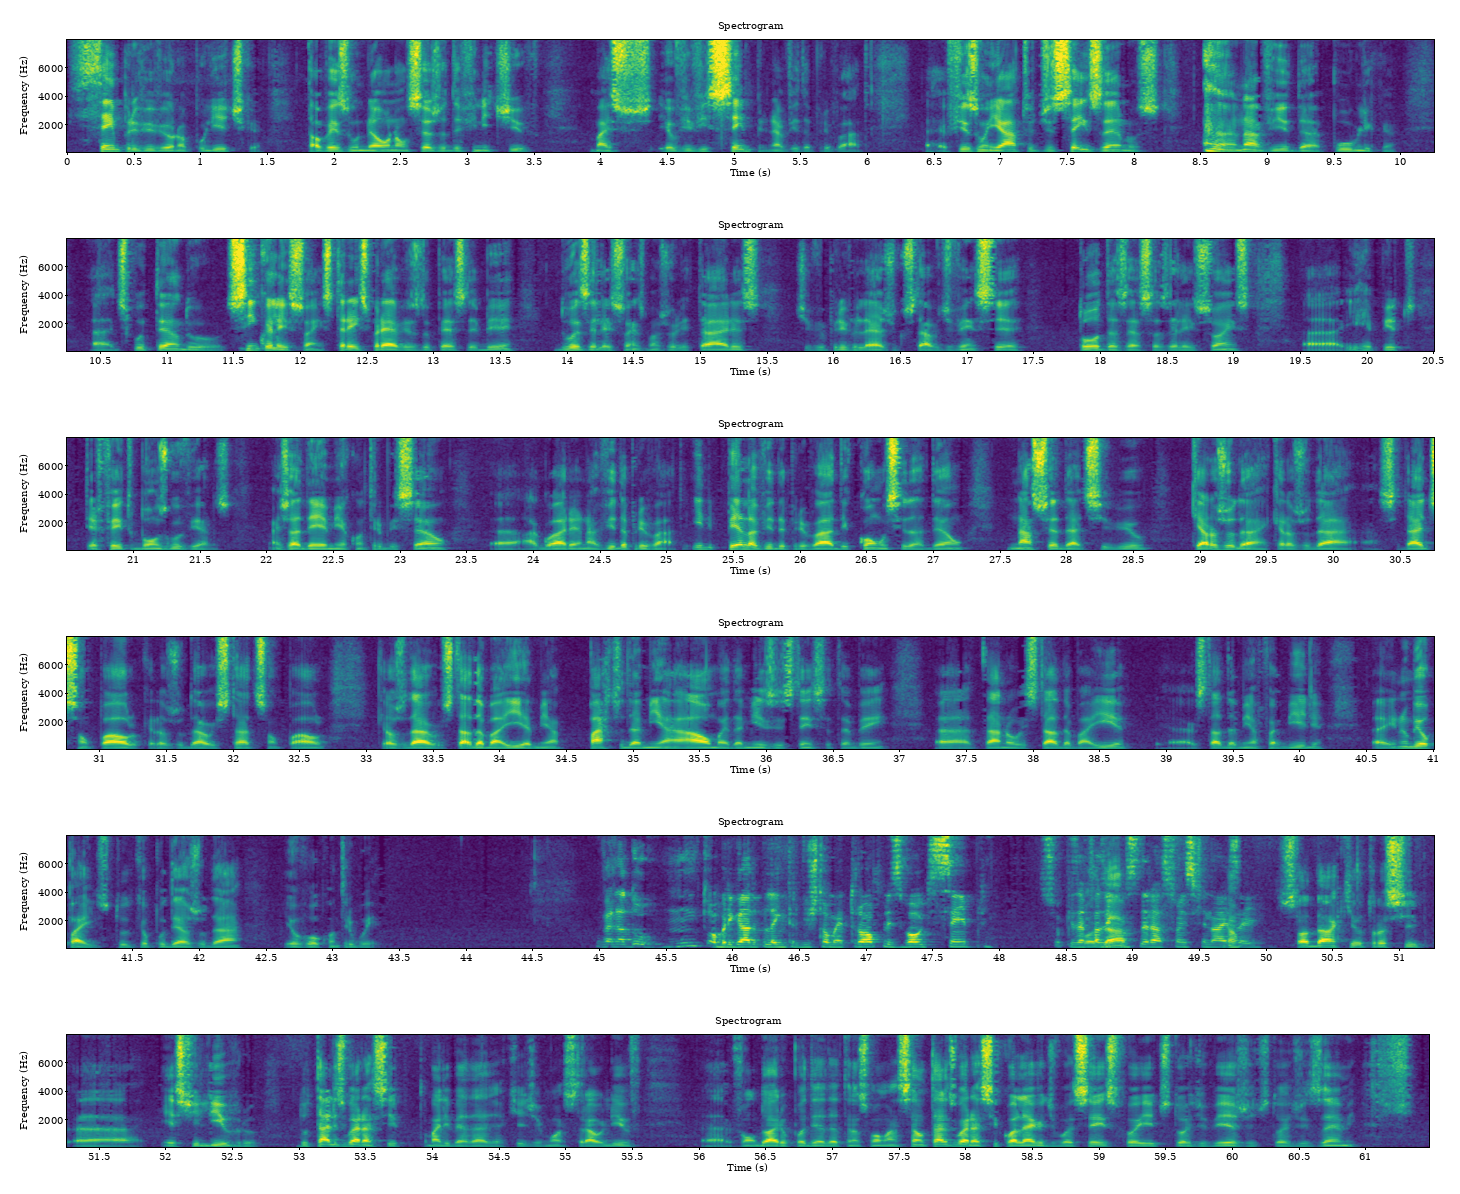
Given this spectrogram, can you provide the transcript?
sempre viveu na política, talvez o não não seja definitivo, mas eu vivi sempre na vida privada. Eu eh, fiz um hiato de seis anos na vida pública, eh, disputando cinco eleições, três prévias do PSDB, duas eleições majoritárias. Tive o privilégio, Gustavo, de vencer todas essas eleições uh, e, repito, ter feito bons governos. Mas já dei a minha contribuição, agora é na vida privada. E pela vida privada e como cidadão, na sociedade civil, quero ajudar. Quero ajudar a cidade de São Paulo, quero ajudar o Estado de São Paulo, quero ajudar o Estado da Bahia, minha parte da minha alma e da minha existência também está uh, no Estado da Bahia, é o Estado da minha família uh, e no meu país. Tudo que eu puder ajudar, eu vou contribuir. Governador, muito obrigado pela entrevista ao Metrópolis. Volte sempre. Se o senhor quiser Vou fazer dar? considerações finais Não, aí. Só dar aqui, eu trouxe uh, este livro do Thales Guaraci. Tomar liberdade aqui de mostrar o livro. Uh, João Dória, O Poder da Transformação. Thales Guaraci, colega de vocês, foi editor de Veja, editor de Exame.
